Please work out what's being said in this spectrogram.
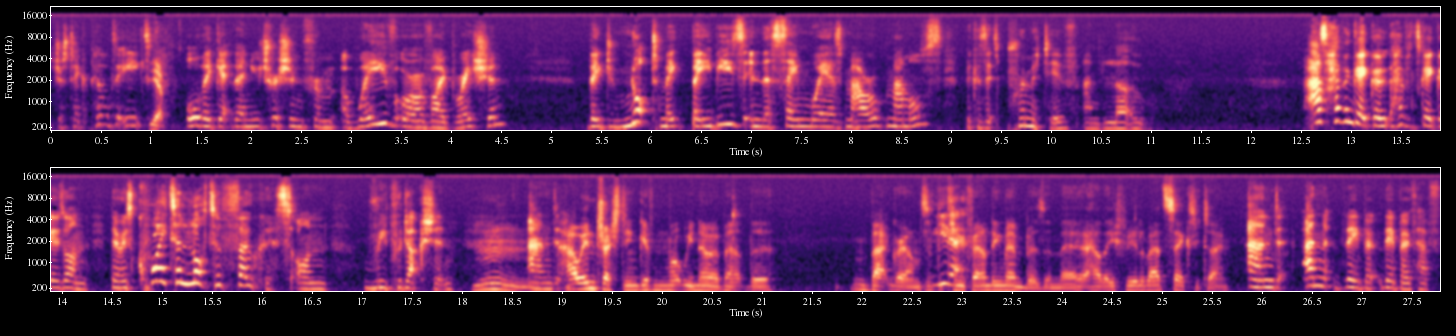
just take a pill to eat. Yep. Or they get their nutrition from a wave or a vibration. They do not make babies in the same way as mar- mammals because it's primitive and low. As Heaven Gate go- Heaven's Gate goes on, there is quite a lot of focus on reproduction hmm. and How interesting, given what we know about the backgrounds of the Yeah. two founding members and their, how they feel about sexy time. and and they bo- they both have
